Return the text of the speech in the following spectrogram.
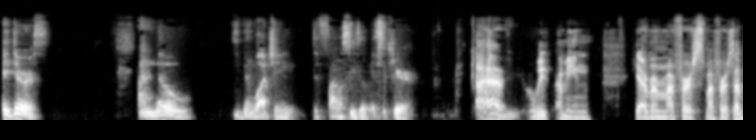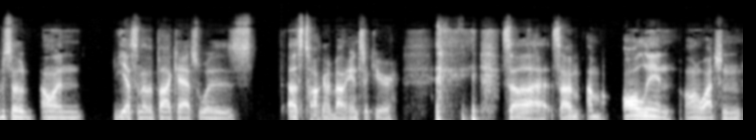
Hey, Darius, I know you've been watching the final season of Insecure. I have. We, I mean, yeah, I remember my first my first episode on Yes Another podcast was us talking about Insecure. so, uh, so I'm I'm all in on watching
